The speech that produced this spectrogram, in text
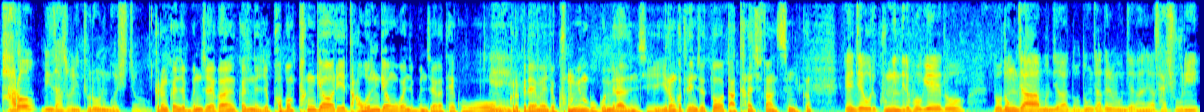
바로 민사소송이 들어오는 것이죠. 그러니까 이제 문제가 그러니까 이제 법원 판결이 나온 경우가 이제 문제가 되고 예. 그렇게 되면 이제 국민 모금이라든지 이런 것들이 이제 또 나타나지도 않습니까? 그러니까 이제 우리 국민들이 보기에도 노동자 문제가 노동자들 문제가 아니라 사실 우리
